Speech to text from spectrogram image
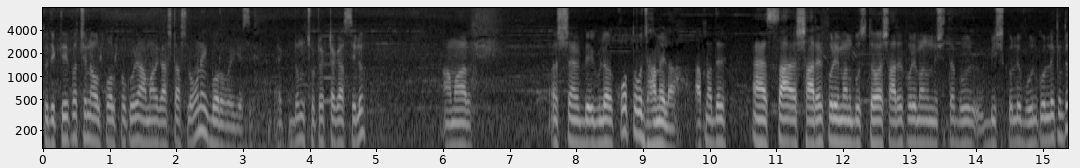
তো দেখতেই পাচ্ছেন, অল্প অল্প করে আমার গাছটা আসলে অনেক বড় হয়ে গেছে। একদম ছোট একটা গাছ ছিল। আমার এগুলোর কত ঝামেলা। আপনাদের সারের পরিমাণ বুঝতে হয়, সারের পরিমাণ উনিশটা বিষ করলে ভুল করলে কিন্তু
